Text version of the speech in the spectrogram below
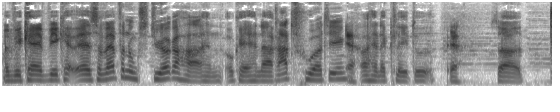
Men vi kan, vi kan... Altså, hvad for nogle styrker har han? Okay, han er ret hurtig, ikke? Ja. Og han er klædt ud. Ja. Så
